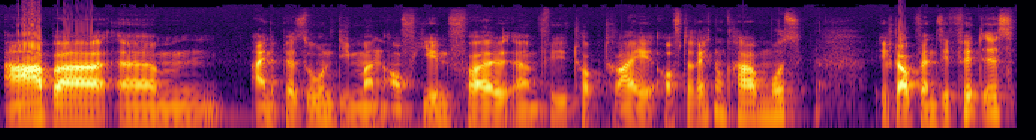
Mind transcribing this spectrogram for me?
aber ähm, eine Person, die man auf jeden Fall ähm, für die Top 3 auf der Rechnung haben muss. Ich glaube, wenn sie fit ist,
